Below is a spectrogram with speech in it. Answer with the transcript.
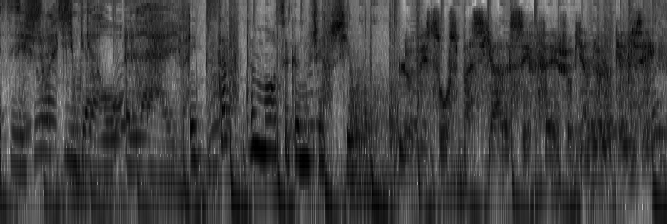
C'est Joachim Garraud live. Exactement ce que nous cherchions. Le vaisseau spatial, c'est fait, je viens de le localiser.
